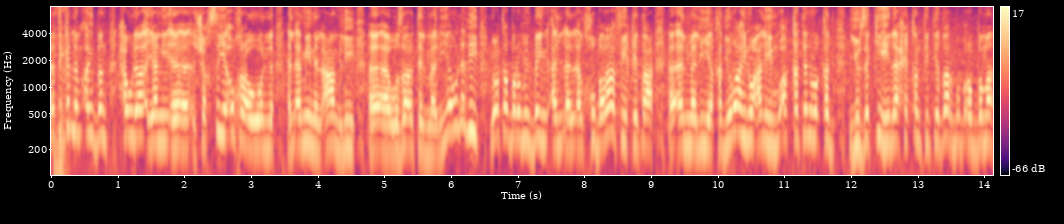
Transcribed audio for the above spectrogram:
نتكلم أيضا حول يعني شخصية أخرى وهو الامين العام لوزارة المالية والذي يعتبر من بين الخبراء في قطاع المالية. قد يراهن عليه مؤقتا وقد يزكيه لاحقا في انتظار ربما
